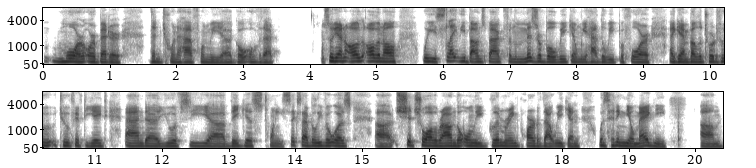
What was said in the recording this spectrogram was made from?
more or better than two and a half when we uh, go over that. So again, all all in all, we slightly bounced back from the miserable weekend we had the week before. Again, Bellator 2, 258 and uh, UFC uh, Vegas 26, I believe it was. Uh, shit show all around. The only glimmering part of that weekend was hitting Neil Magny. Um,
